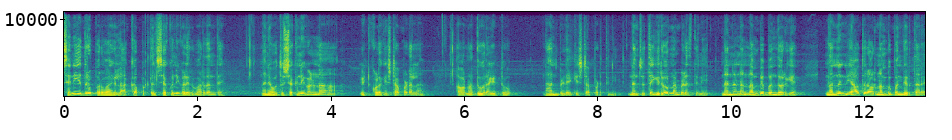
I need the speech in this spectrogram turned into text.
ಶನಿ ಇದ್ದರೂ ಪರವಾಗಿಲ್ಲ, ಅಕ್ಕಪಕ್ಕದಲ್ಲಿ ಶಕುನಿಗಳಿರಬಾರ್ದಂತೆ. ನಾನು ಯಾವತ್ತೂ ಶಕುನಿಗಳನ್ನ ಇಟ್ಕೊಳ್ಳೋಕೆ ಇಷ್ಟಪಡಲ್ಲ. ಅವ್ರನ್ನ ದೂರ ಇಟ್ಟು ನಾನು ಬೆಳೆಯೋಕೆ ಇಷ್ಟಪಡ್ತೀನಿ. ನನ್ನ ಜೊತೆಗೆ ಇರೋರನ್ನ ಬೆಳೆಸ್ತೀನಿ. ನನ್ನನ್ನು ನಂಬಿ ಬಂದವ್ರಿಗೆ ನನ್ನನ್ನು ಯಾವ ಥರ ಅವ್ರು ನಂಬಿ ಬಂದಿರ್ತಾರೆ,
